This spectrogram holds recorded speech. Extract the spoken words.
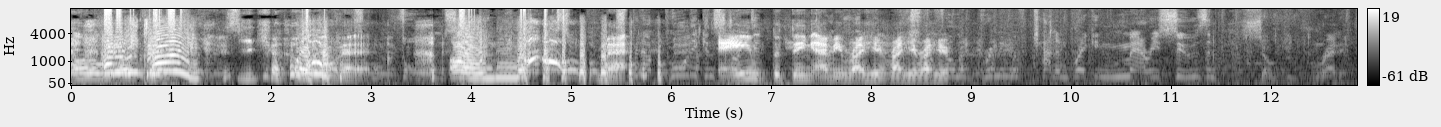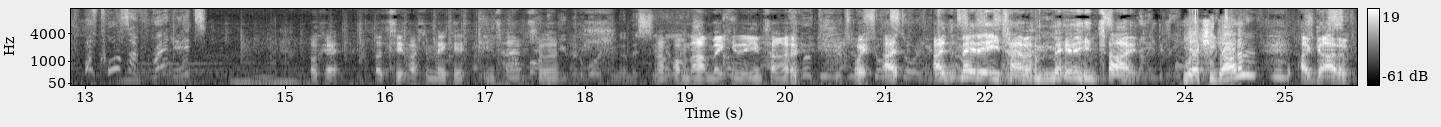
all How did he up die? You killed him, oh. Matt. Oh no! Matt, without poorly constructed aim the thing at me right here, right here, right here. brimming with canon-breaking Mary Sues and... So you've read it. Of course I've read it! Okay, let's see if I can make it in time How to him. you been working on this No, I'm not making it in time. wrote the original Wait, I I made it in time. I made it in time. You actually got him? I got him.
